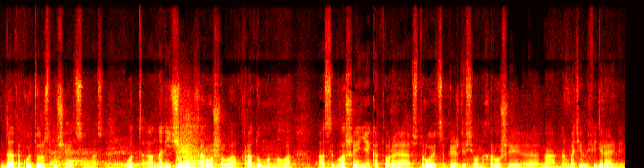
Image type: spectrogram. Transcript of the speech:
Да, такое тоже случается у нас. Вот э, наличие хорошего, продуманного соглашения, которое строится прежде всего на хорошей, на нормативно-федеральной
